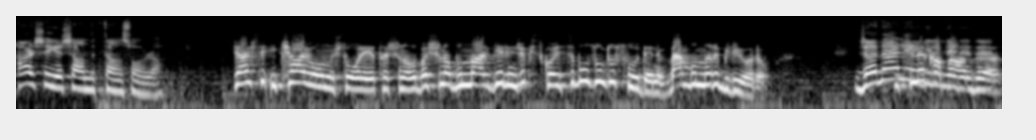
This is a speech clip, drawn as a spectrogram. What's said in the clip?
Her şey yaşandıktan sonra. Ya işte iki ay olmuştu oraya taşınalı. Başına bunlar gelince psikolojisi bozuldu Sude'nin. Ben bunları biliyorum. Caner'le İçine ilgili ne kapandı. dedi?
